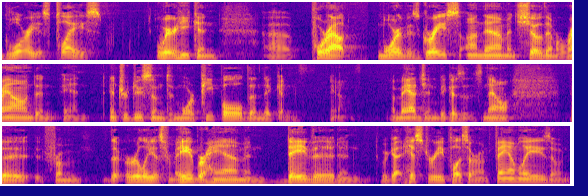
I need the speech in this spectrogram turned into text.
glorious place where he can uh, pour out more of his grace on them and show them around and, and introduce them to more people than they can you know, imagine because it's now the from the earliest from Abraham and David and we've got history plus our own families and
